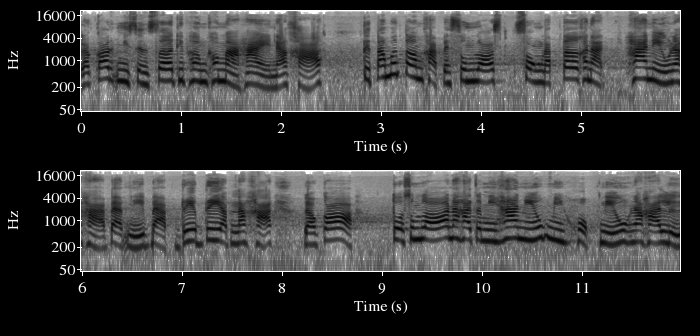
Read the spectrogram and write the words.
แล้วก็มีเซ็นเซอร์ที่เพิ่มเข้ามาให้นะคะติดตั้งเพิ่มเติมค่ะ เป็นซุ้มล้อทรงแรปเตอร์ขนาด 5 นิ้วนะคะ แบบนี้แบบเรียบๆนะคะ แล้วก็ตัวซุ้มล้อนะคะจะมี 5 นิ้วมี 6 นิ้วนะคะ หรือ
